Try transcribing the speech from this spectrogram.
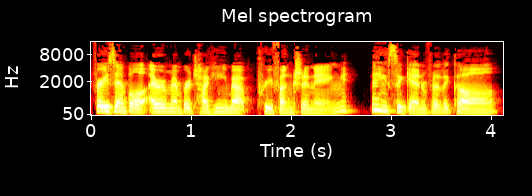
For example, I remember talking about pre functioning. Thanks again for the call.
